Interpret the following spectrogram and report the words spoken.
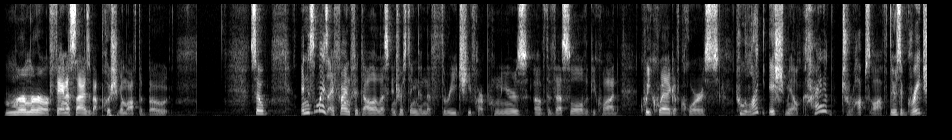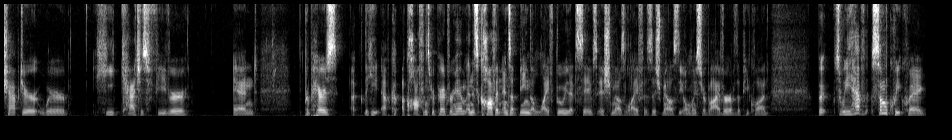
murmur or fantasize about pushing him off the boat. So, in some ways, I find Fedallah less interesting than the three chief harpooners of the vessel, the Pequod. Queequeg, of course, who, like Ishmael, kind of drops off. There's a great chapter where he catches fever and prepares a, he, a, a, coffin's prepared for him, and this coffin ends up being the life buoy that saves Ishmael's life, as Ishmael is the only survivor of the Pequod. But so we have some Queequeg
